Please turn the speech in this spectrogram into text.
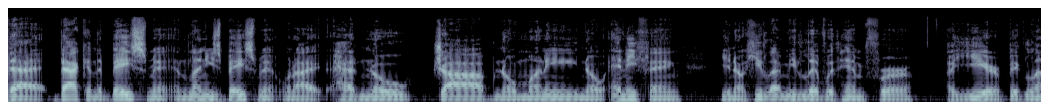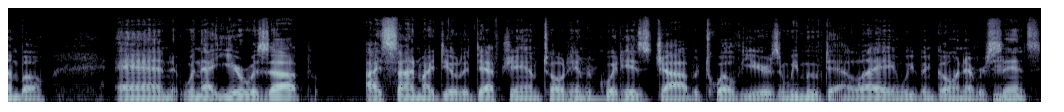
that back in the basement, in Lenny's basement, when I had no job, no money, no anything, you know, he let me live with him for a year, Big Lenbo, and when that year was up, I signed my deal to Def Jam, told him to mm-hmm. quit his job of 12 years, and we moved to LA, and we've been going ever mm. since.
